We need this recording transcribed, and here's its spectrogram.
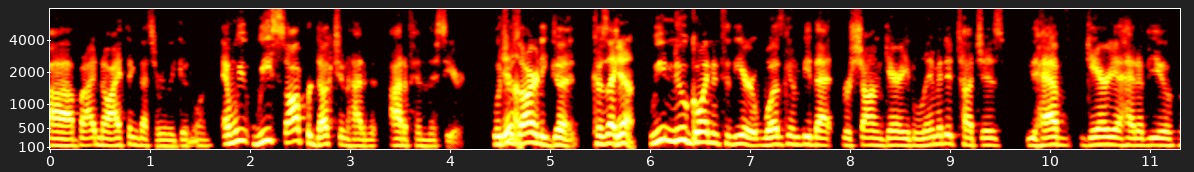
Uh, but I know I think that's a really good one. And we we saw production out of out of him this year, which was Yeah. already good. Because like Yeah. we knew going into the year it was going to be that Rashan Gary limited touches. You have Gary ahead of you.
